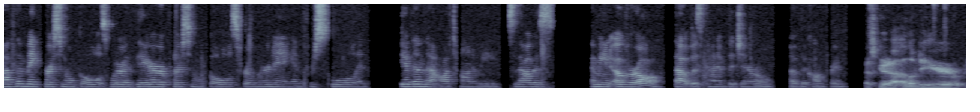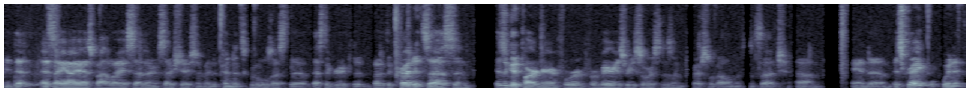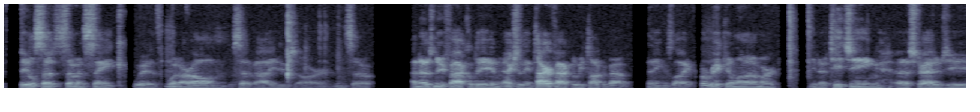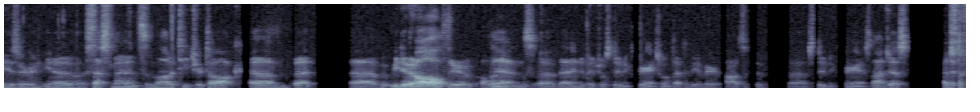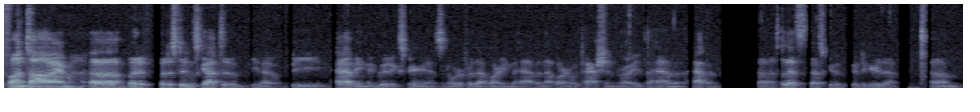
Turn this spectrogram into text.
have them make personal goals. What are their personal goals for learning and for school and give them that autonomy. So that was I mean, overall, that was kind of the general of the conference. That's good. I, I love to hear that SAIS, by the way, Southern Association of Independent Schools. That's the that's the group that both accredits us and is a good partner for for various resources and professional developments and such. Um, and um, it's great when it feels so so in sync with what our own set of values are. And so, I know as new faculty and actually the entire faculty, we talk about things like curriculum or you know teaching uh, strategies or you know assessments and a lot of teacher talk um, but uh, we, we do it all through a lens of that individual student experience. We want that to be a very positive uh, student experience, not just not just a fun time, uh, but if, but a student's got to you know be having a good experience in order for that learning to happen, that learning with passion, right, to have it happen. Uh, so that's that's good. Good to hear that. Um,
